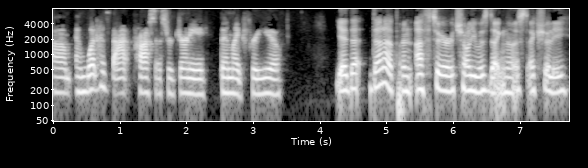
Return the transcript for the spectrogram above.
Um, and what has that process or journey been like for you? Yeah, that that happened after Charlie was diagnosed. Actually,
